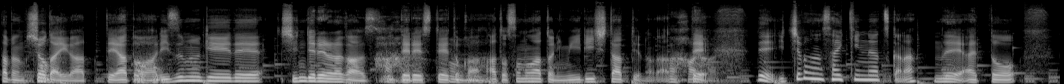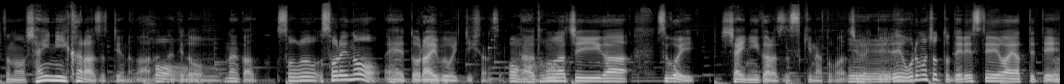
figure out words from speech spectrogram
多分初代があってあとはリズムゲーで「シンデレラガールズ」はデレステとかあとその後に「ミリシタ」っていうのがあってで一番最近のやつかな？でえっとその「シャイニーカラーズ」っていうのがあるんだけどなんかそそれの、えっとライブを行ってきたんですよ。だから友達がすごいシャイニーカラーズ好きな友達がいてで俺もちょっとデレステはやってて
